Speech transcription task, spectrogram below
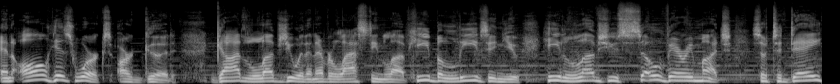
and all His works are good. God loves you with an everlasting love. He believes in you, He loves you so very much. So today,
